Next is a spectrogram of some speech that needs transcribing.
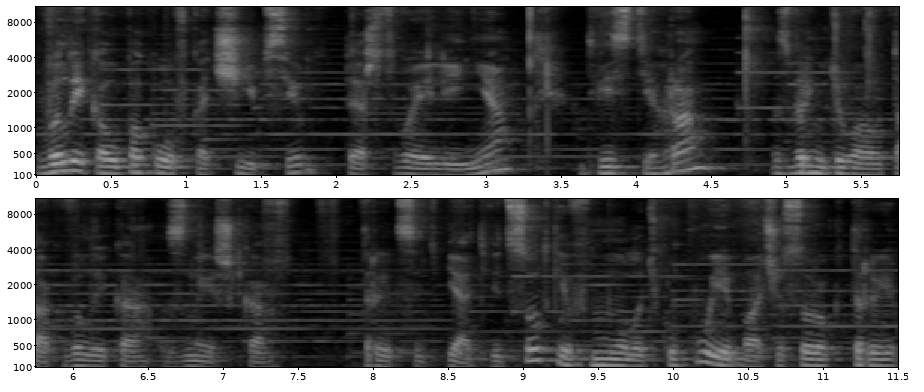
Велика упаковка чіпсів, теж своя лінія 200 грам. Зверніть увагу, так, велика знижка 35%. Молодь купує, бачу 43,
